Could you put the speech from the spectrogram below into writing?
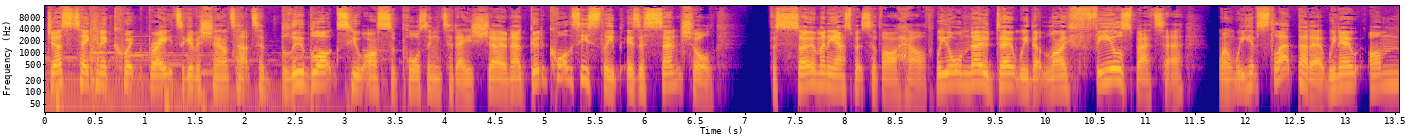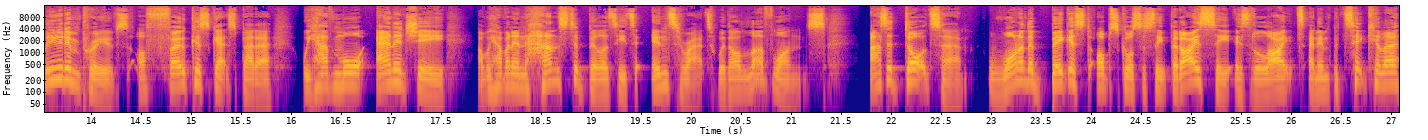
Just taking a quick break to give a shout out to BluBlox, who are supporting today's show. Now, good quality sleep is essential for so many aspects of our health. We all know, don't we, that life feels better when we have slept better. We know our mood improves, our focus gets better, we have more energy, and we have an enhanced ability to interact with our loved ones. As a doctor, one of the biggest obstacles to sleep that I see is light, and in particular,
